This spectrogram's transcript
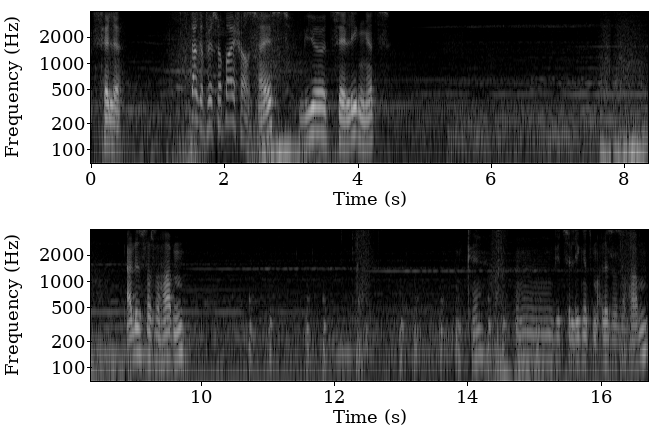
Fälle. Danke fürs Vorbeischauen. Das heißt, wir zerlegen jetzt alles, was wir haben. Okay. Äh, wir zerlegen jetzt mal alles, was wir haben.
